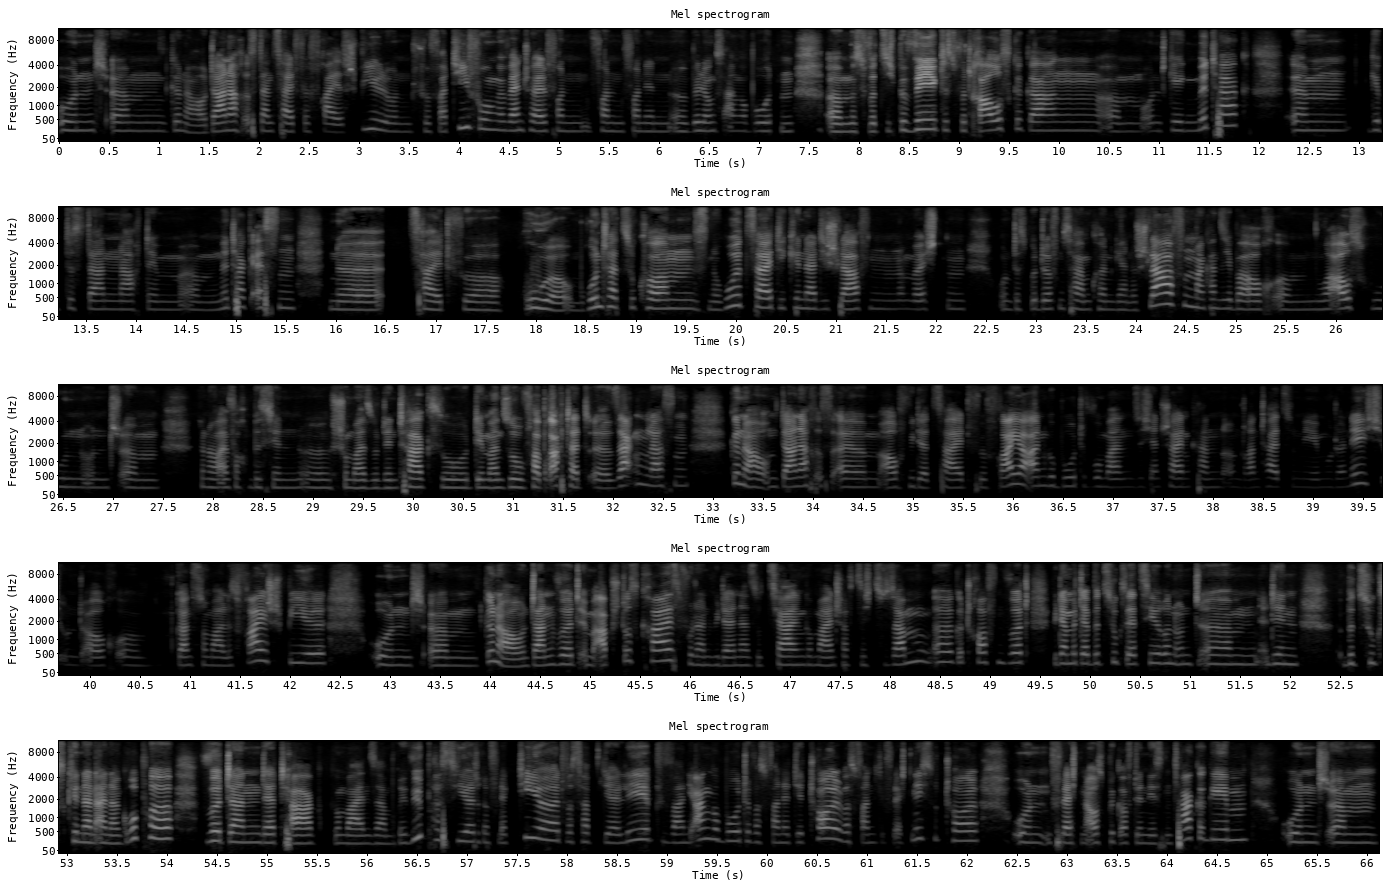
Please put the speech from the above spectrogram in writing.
Und ähm, genau, danach ist dann Zeit für freies Spiel und für Vertiefung eventuell von, von, von den äh, Bildungsangeboten. Ähm, es wird sich bewegt, es wird rausgegangen ähm, und gegen Mittag ähm, gibt es dann nach dem ähm, Mittagessen eine Zeit für Ruhe, um runterzukommen. Das ist eine Ruhezeit. Die Kinder, die schlafen möchten und das Bedürfnis haben, können gerne schlafen. Man kann sich aber auch ähm, nur ausruhen und ähm, genau einfach ein bisschen äh, schon mal so den Tag, so den man so verbracht hat, äh, sacken lassen. Genau. Und danach ist ähm, auch wieder Zeit für freie Angebote, wo man sich entscheiden kann, ähm, dran teilzunehmen oder nicht und auch äh, ganz normales Freispiel. Und ähm, genau, und dann wird im Abschlusskreis, wo dann wieder in der sozialen Gemeinschaft sich zusammengetroffen äh, wird, wieder mit der Bezugserzieherin und ähm, den Bezugskindern einer Gruppe, wird dann der Tag gemeinsam Revue passiert, reflektiert, was habt ihr erlebt, wie waren die Angebote, was fandet ihr toll, was fandet ihr vielleicht nicht so toll und vielleicht einen Ausblick auf den nächsten Tag gegeben. Und ähm,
